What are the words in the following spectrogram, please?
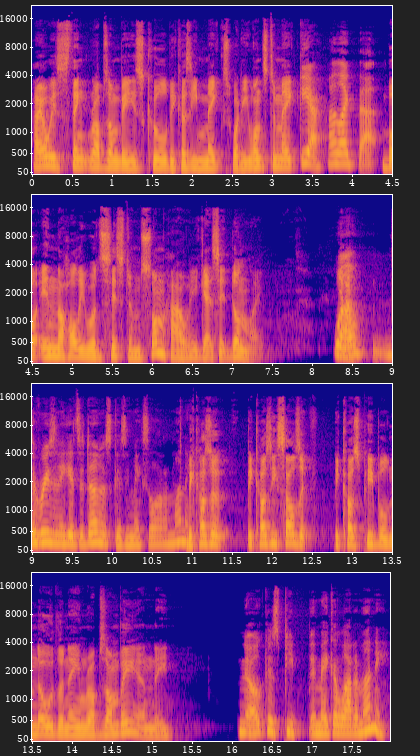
I always think Rob Zombie is cool because he makes what he wants to make, Yeah, I like that. but in the Hollywood system somehow he gets it done. Like Well, the reason he gets it done is because he makes a lot of money. because of because he sells it because people know the name Rob Zombie and they no, because people make a lot of money.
